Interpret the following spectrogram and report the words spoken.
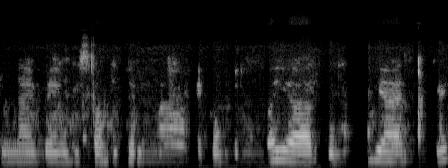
tunai bank, diskaun diterima, belum bayar, kemudian. Okay.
